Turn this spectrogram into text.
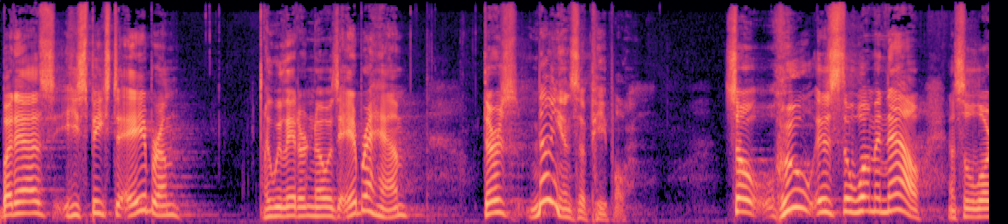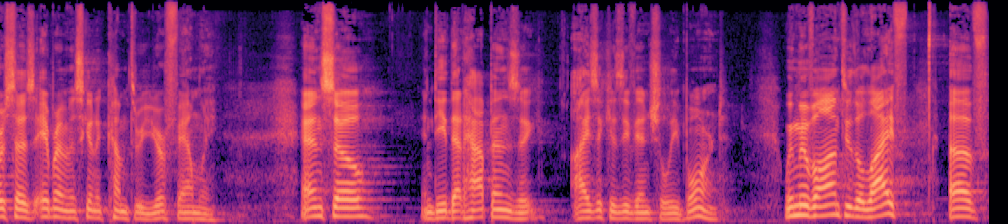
But as he speaks to Abram, who we later know as Abraham, there's millions of people. So who is the woman now? And so the Lord says, Abraham is going to come through your family. And so, indeed, that happens. Isaac is eventually born. We move on through the life of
